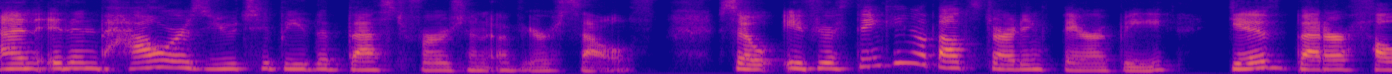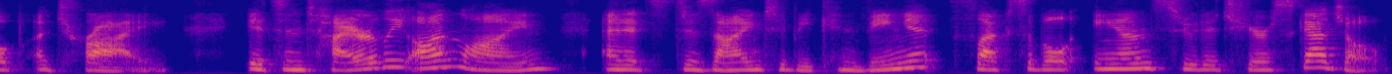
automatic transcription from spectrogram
And it empowers you to be the best version of yourself. So if you're thinking about starting therapy, give BetterHelp a try. It's entirely online and it's designed to be convenient, flexible, and suited to your schedule.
